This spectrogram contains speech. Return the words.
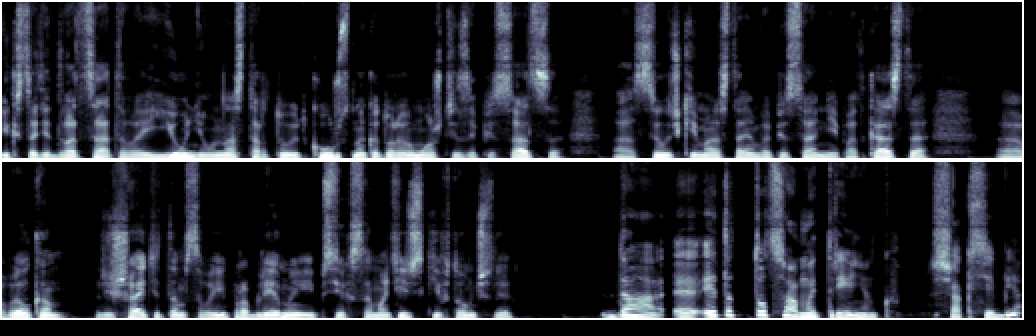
И, кстати, 20 июня у нас стартует курс, на который вы можете записаться. А, ссылочки мы оставим в описании подкаста. А, welcome. Решайте там свои проблемы и психосоматические в том числе. Да, э, это тот самый тренинг, шаг себе,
